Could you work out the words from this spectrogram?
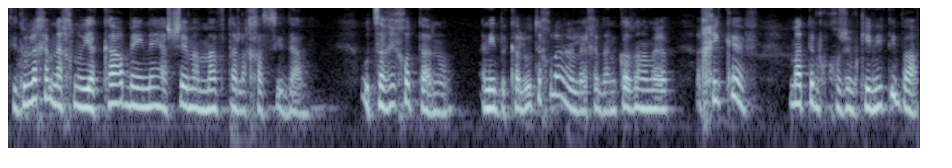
תדעו לכם, אנחנו יקר בעיני השם אמבת לחסידיו. הוא צריך אותנו. אני בקלות יכולה ללכת, אני כל הזמן אומרת, הכי כיף. מה אתם חושבים? קיניתי בה.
